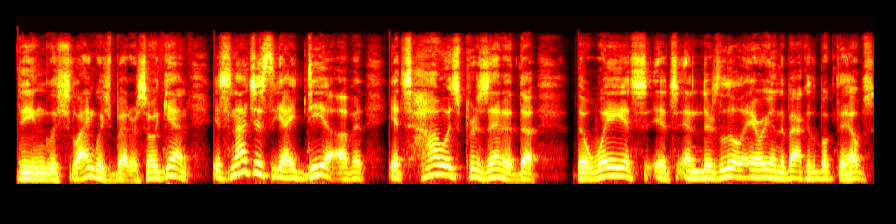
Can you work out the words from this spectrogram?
the English language better. So again, it's not just the idea of it, it's how it's presented. The the way it's it's and there's a little area in the back of the book that helps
